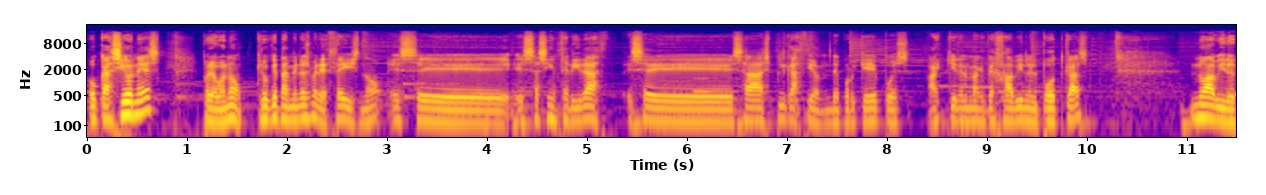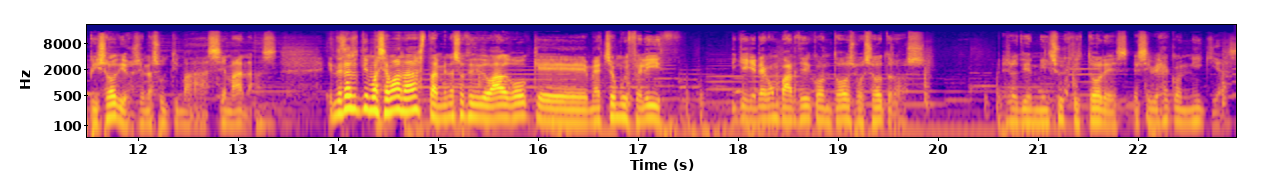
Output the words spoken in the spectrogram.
ocasiones. Pero bueno, creo que también os merecéis, ¿no? Ese, esa sinceridad, ese- esa explicación de por qué, pues, aquí en el Mac de Javi, en el podcast, no ha habido episodios en las últimas semanas. En estas últimas semanas también ha sucedido algo que me ha hecho muy feliz y que quería compartir con todos vosotros. Esos 10.000 suscriptores, ese viaje con Nikias.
